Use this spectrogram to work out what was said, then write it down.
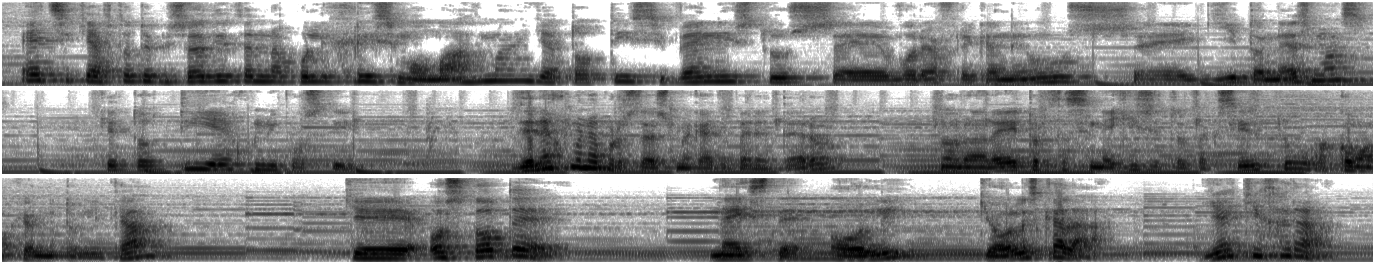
Έτσι και αυτό το επεισόδιο ήταν ένα πολύ χρήσιμο μάθημα για το τι συμβαίνει στους ε, βορειοαφρικανιούς ε, γείτονές μας και το τι έχουν υποστεί. Δεν έχουμε να προσθέσουμε κάτι περαιτέρω. Το narrator θα συνεχίσει το ταξίδι του ακόμα πιο ανατολικά και ως τότε να είστε όλοι και όλες καλά. Γεια και χαρά!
